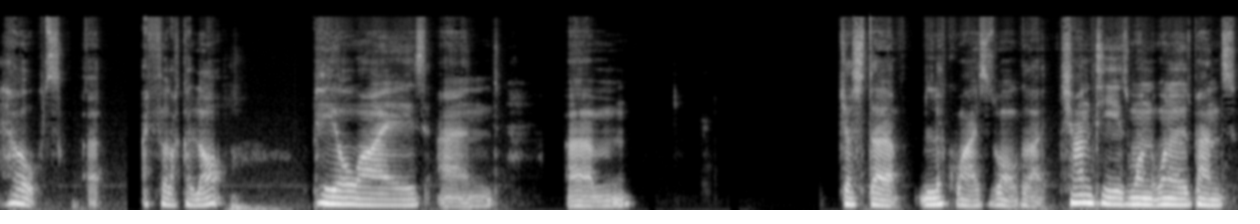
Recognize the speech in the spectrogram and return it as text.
Helps, uh, I feel like a lot, PO wise and um just uh look wise as well. Like Chanty is one one of those bands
